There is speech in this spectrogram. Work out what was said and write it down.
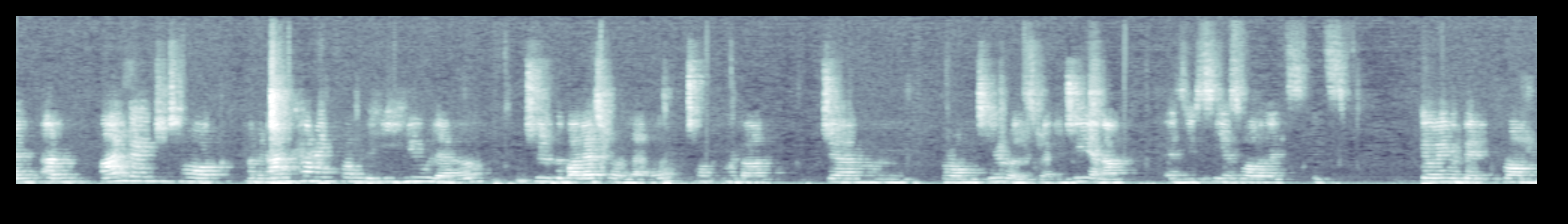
And um, I'm going to talk, I mean, I'm coming from the EU level to the bilateral level, talking about German raw material strategy. And you see as well, it's, it's going a bit from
